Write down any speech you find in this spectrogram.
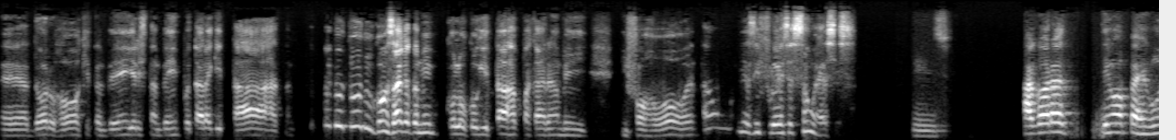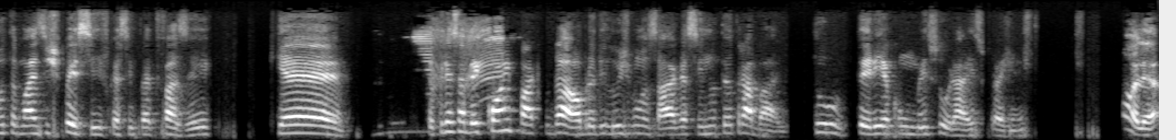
é, adoro rock também, e eles também botaram a guitarra, tudo, tudo. Gonzaga também colocou guitarra pra caramba em, em forró, então minhas influências são essas. Isso. Agora tem uma pergunta mais específica assim para te fazer, que é eu queria saber qual o impacto da obra de Luiz Gonzaga assim no teu trabalho tu teria como mensurar isso para a gente? Olha,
